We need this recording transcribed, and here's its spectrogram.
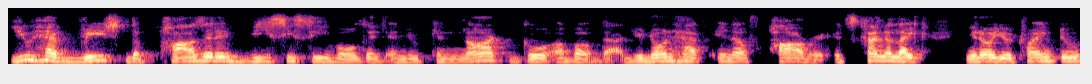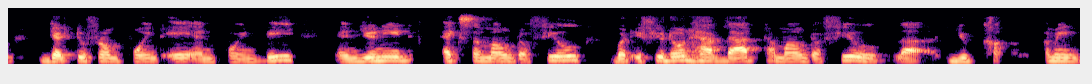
you have reached the positive VCC voltage and you cannot go above that. You don't have enough power. It's kind of like, you know, you're trying to get to from point A and point B and you need X amount of fuel. But if you don't have that amount of fuel, uh, you can't, I mean,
